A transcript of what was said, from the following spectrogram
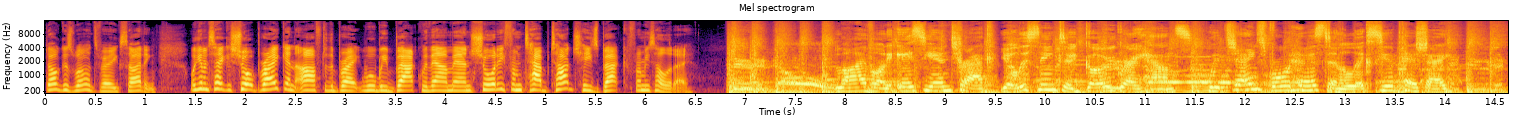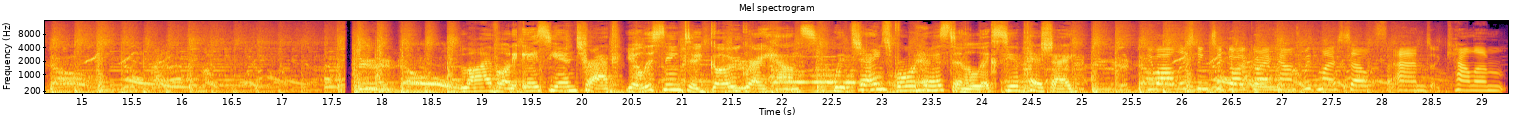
dog as well. It's very exciting. We're going to take a short break, and after the break, we'll be back with our man Shorty from TABtouch. He's back from his holiday. Live on SEN Track, you're listening to Go Greyhounds with James Broadhurst and Alexia Pesce. Live on SEN Track, you're listening to Go Greyhounds with James Broadhurst and Alexia Pesce. You are listening to Go Greyhounds with myself and Callum.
